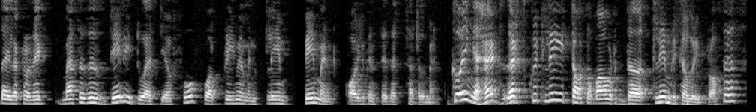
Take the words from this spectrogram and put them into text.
the electronic messages daily to STFO for premium and claim payment or you can say that settlement. Going ahead, let's quickly talk about the claim recovery process.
